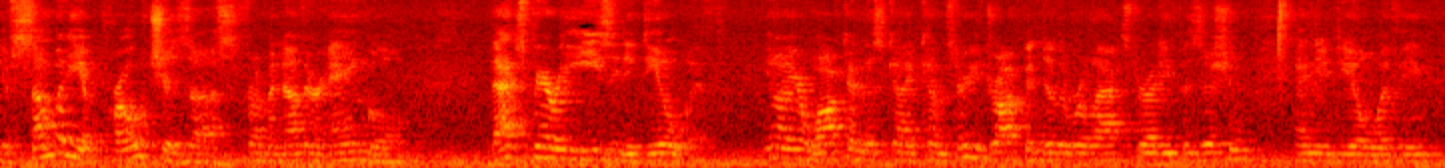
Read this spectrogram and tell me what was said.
if somebody approaches us from another angle, that's very easy to deal with. You know, you're walking, this guy comes here, you drop into the relaxed ready position and you deal with him.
